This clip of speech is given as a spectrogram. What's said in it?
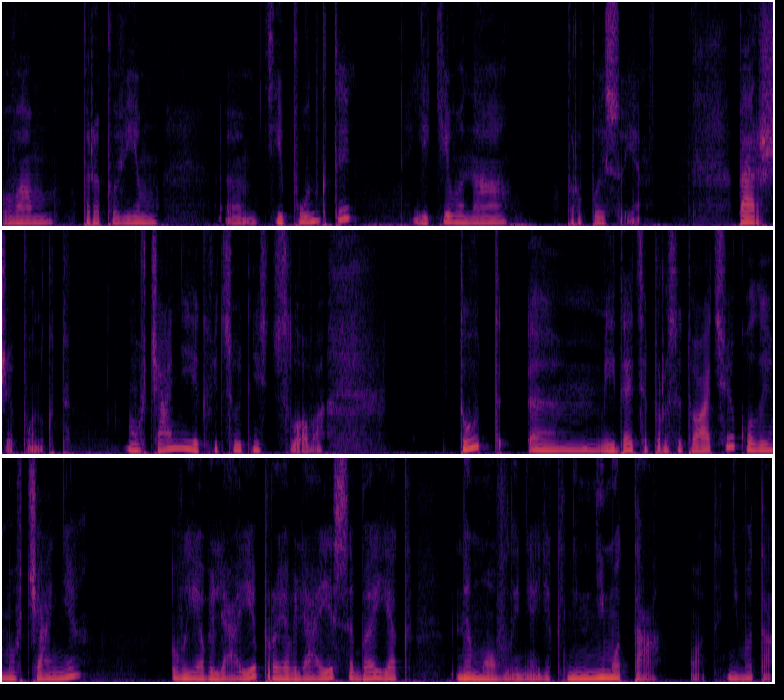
вам переповім ем, ті пункти, які вона прописує. Перший пункт мовчання як відсутність слова. Тут ем, йдеться про ситуацію, коли мовчання виявляє, проявляє себе як немовлення, як німота. От, Німота.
